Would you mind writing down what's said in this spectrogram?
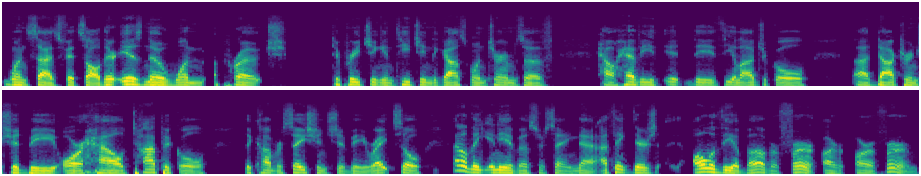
one size fits all there is no one approach to preaching and teaching the gospel in terms of how heavy it, the theological uh, doctrine should be or how topical the conversation should be right? So i don't think any of us are saying that. I think there's all of the above are firm are, are affirmed.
